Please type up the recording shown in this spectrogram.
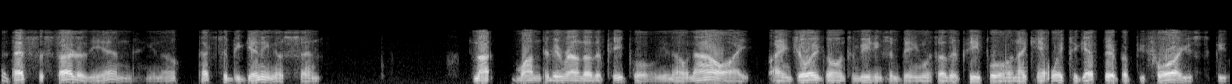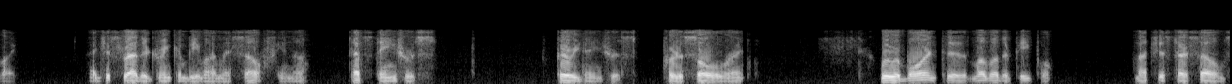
that's the start of the end. You know, that's the beginning of sin. Not wanting to be around other people. You know, now I I enjoy going to meetings and being with other people, and I can't wait to get there. But before, I used to be like, I'd just rather drink and be by myself. You know, that's dangerous. Very dangerous for the soul, right? We were born to love other people not just ourselves.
